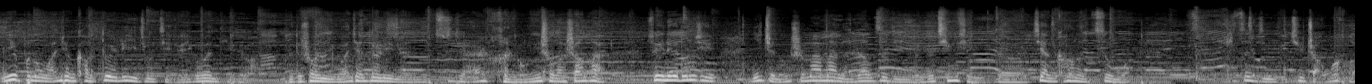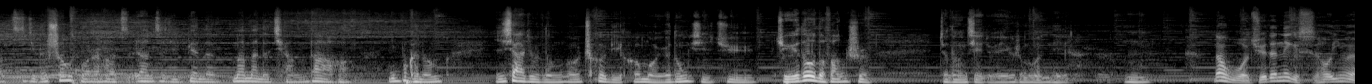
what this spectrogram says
你也不能完全靠对立就解决一个问题，对吧？有的时候你完全对立呢，你自己还是很容易受到伤害，所以那个东西，你只能是慢慢的让自己有一个清醒的、健康的自我，自己去掌握好自己的生活，然后让自己变得慢慢的强大哈。你不可能一下就能够彻底和某一个东西去决斗的方式，就能解决一个什么问题？嗯。那我觉得那个时候，因为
